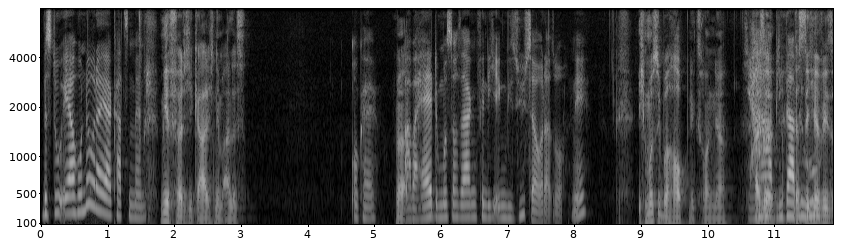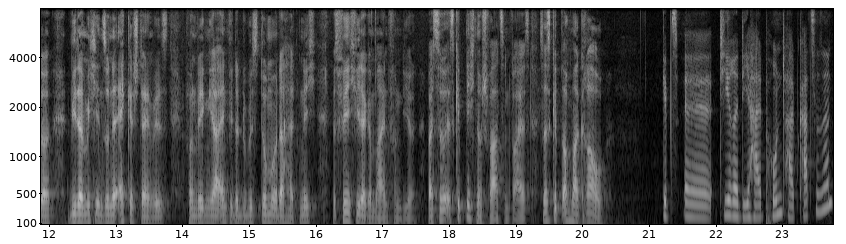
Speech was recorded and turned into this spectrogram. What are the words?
Bist du eher Hunde- oder eher Katzenmensch? Mir völlig egal, ich nehme alles. Okay. Ja. Aber hä, du musst doch sagen, finde ich irgendwie süßer oder so, ne? Ich muss überhaupt nichts, Ronja. Ja, also, dass du hier wie so, wieder mich in so eine Ecke stellen willst, von wegen, ja, entweder du bist dumm oder halt nicht, das finde ich wieder gemein von dir. Weißt du, es gibt nicht nur schwarz und weiß, sondern es gibt auch mal grau. Gibt es äh, Tiere, die halb Hund, halb Katze sind?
